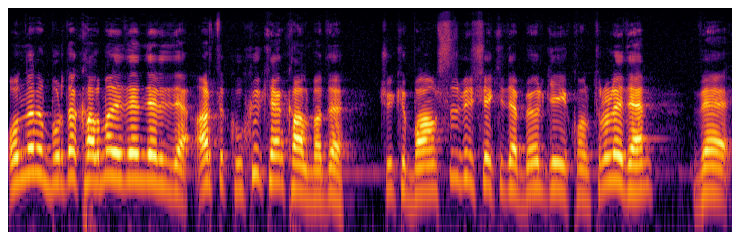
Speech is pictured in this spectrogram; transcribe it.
Onların burada kalma nedenleri de artık hukuken kalmadı. Çünkü bağımsız bir şekilde bölgeyi kontrol eden ve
